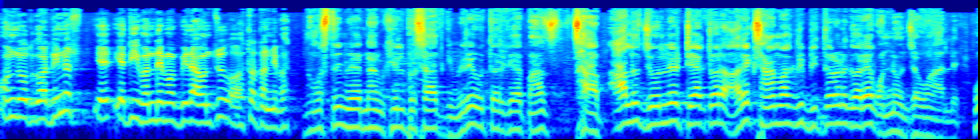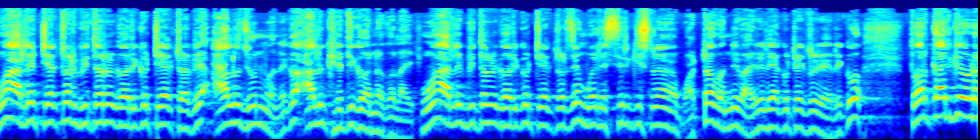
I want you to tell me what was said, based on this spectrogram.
अनुरोध गरिदिनुहोस्। यति भन्दै म बिदा हुन्छु। हस्त धन्यवाद। नमस्ते मेरो नाम खिल प्रसाद घिमिरे उत्तर गया पाँच छाप। आलु जोनले ट्र्याक्टर हरेक सामग्री वितरण गरे भन्नुहुन्छ उहाँहरूले। उहाँहरूले ट्र्याक्टर वितरण गरेको ट्र्याक्टरले आलु जुन भनेको आलु खेती गर्नको लागि। उहाँहरूले वितरण गरेको ट्र्याक्टर चाहिँ मैले श्रीकृष्ण भट्ट भन्ने भाइले ल्याएको ट्र्याक्टर हेरेको। तरकारीको एउटा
